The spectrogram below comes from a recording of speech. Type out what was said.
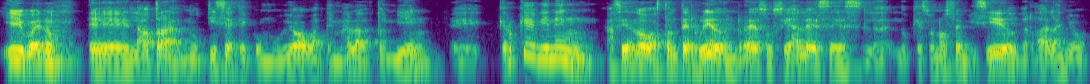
Y bueno, eh, la otra noticia que conmovió a Guatemala también, eh, creo que vienen haciendo bastante ruido en redes sociales, es lo que son los femicidios, ¿verdad? El año,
